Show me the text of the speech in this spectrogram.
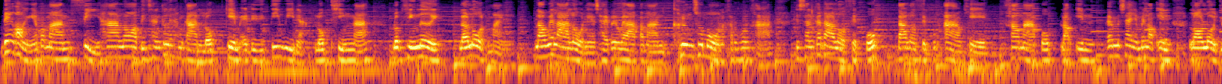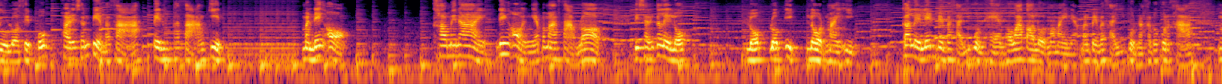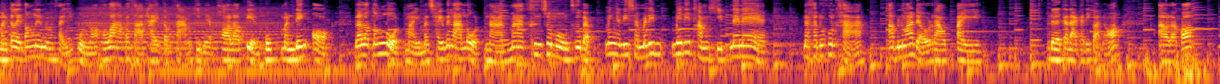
เด้งออกอย่างเงี้ยประมาณ 4-5 รอบ ดิฉันก็เลยทำการลบเกม Identity V เนี่ย ลบทิ้งนะ ลบทิ้งเลยแล้วโหลดใหม่แล้วเวลาโหลดเนี่ยใช้ไปเวลาประมาณครึ่งชั่วโมงนะคะทุกคนค่ะดิฉันก็ดาวน์โหลดเสร็จปุ๊บ ดาวน์โหลดเสร็จปุ๊บ อ่าโอเค เข้ามาปุ๊บ ล็อกอินเอ้ยไม่ใช่ยังไม่ล็อกอิน รอโหลดอยู่โหลดเสร็จปุ๊บ พอดิฉันเปลี่ยนภาษาเป็นภาษาอังกฤษ มันเด้งออก เข้าไม่ได้ เด้งออกอย่างเงี้ยประมาณ 3 รอบ ดิฉันก็เลยลบ ลบ ลบอีก โหลดใหม่อีก ก็เลยเล่นเป็นภาษาญี่ปุ่นแทนเพราะว่าตอนโหลดมาใหม่เนี่ยมันเป็นภาษาญี่ปุ่นนะคะทุกคนคะมันก็เลยต้องเล่นเป็นภาษาญี่ปุ่นเนาะเพราะว่าภาษาไทยกับภาษาอังกฤษเนี่ยพอเราเปลี่ยนปุ๊บมันเด้งออก แล้วเราต้องโหลดใหม่มันใช้เวลาโหลดนานมากครึ่งชั่วโมงคือแบบไม่งั้นดิฉันไม่ได้ไม่ได้ทำคลิปแน่ๆนะคะ ทุกคนขาเอาเป็นว่าเดี๋ยวเราไปเดินกระดานกันดีกว่าเนาะเอาแล้วก็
